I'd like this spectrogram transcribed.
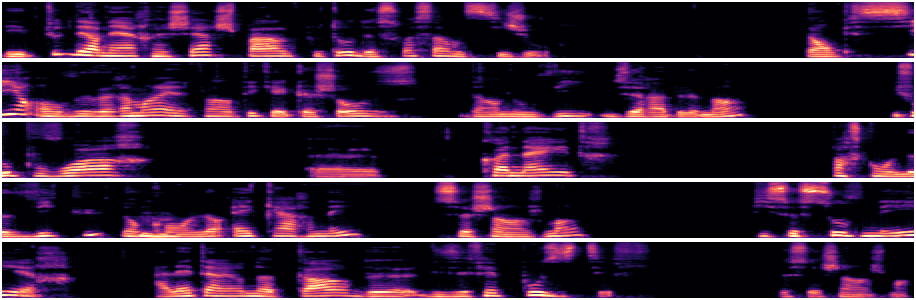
Les toutes dernières recherches parlent plutôt de 66 jours. Donc, si on veut vraiment implanter quelque chose dans nos vies durablement, il faut pouvoir euh, connaître, parce qu'on l'a vécu, donc Mhm. on l'a incarné, ce changement, puis se souvenir à l'intérieur de notre corps de, des effets positifs de ce changement.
